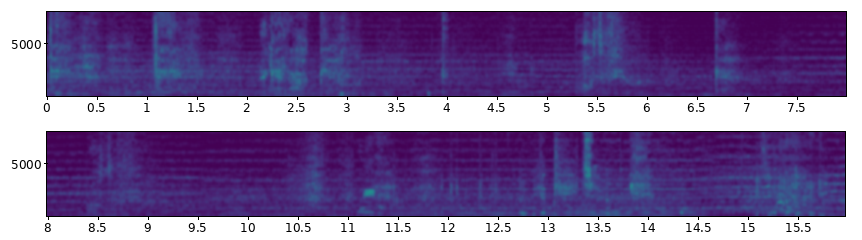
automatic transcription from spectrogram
take, take it and get out, Both of you. Both of you. Okay, Charlie? Charlie.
